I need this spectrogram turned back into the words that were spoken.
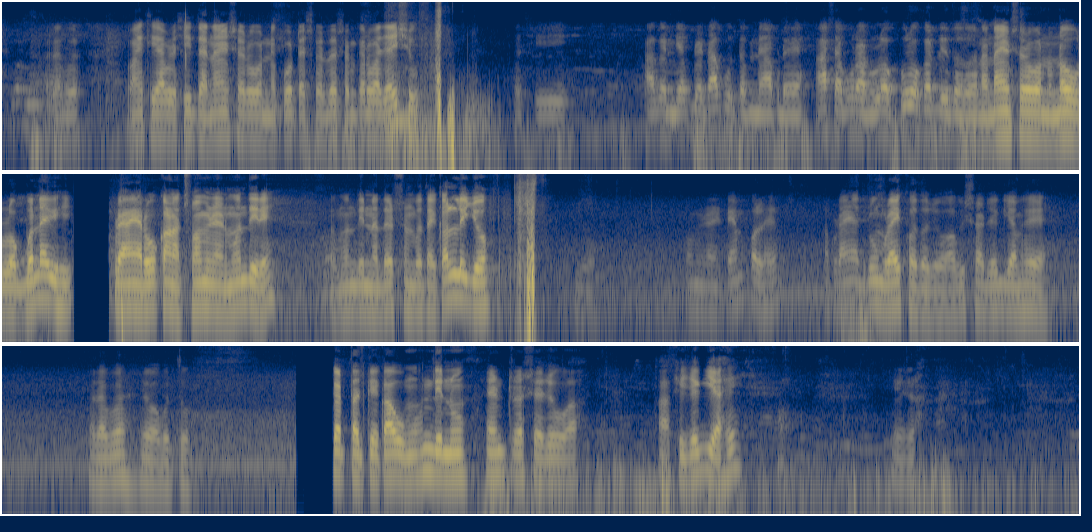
બરાબર? અહીંથી આપણે સીધા નારાયણ સરોવરને કોટેશ્વર દર્શન કરવા જઈશું. પછી આગળની અપડેટ આપું તમને. આપણે આશાપુરાનો વ્લોગ પૂરો કરી દીધો હતો અને નાયણ સરોવરનો નવો વ્લોગ બનાવી આપણે અહીંયા રોકાણા સ્વામિનારાયણ મંદિરે. તો મંદિરના દર્શન બધા કરી લીજો. સ્વામિનારાયણ ટેમ્પલ છે. આપણે અહીંયા જ રૂમ રાખ્યો હતો. જો, આ વિશાળ જગ્યામાં છે. બરાબર? જો બધું. કરતા જ કંઈક આવું મંદિરનું એન્ટ્રસ છે જો આ આખી જગ્યા છે.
